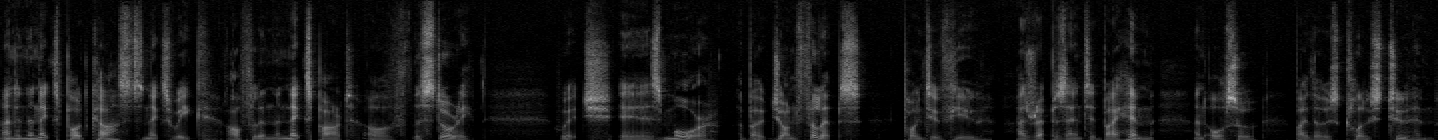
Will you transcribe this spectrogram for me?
And in the next podcast, next week, I'll fill in the next part of the story, which is more about John Philip's point of view as represented by him and also by those close to him.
